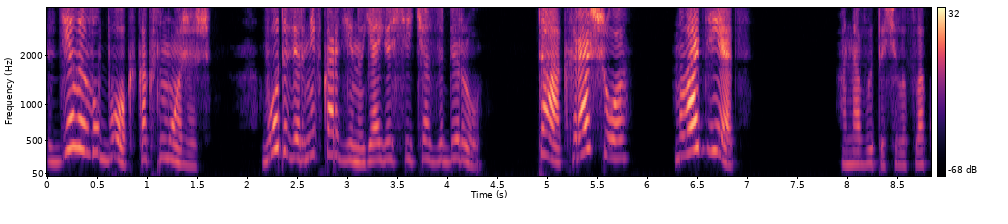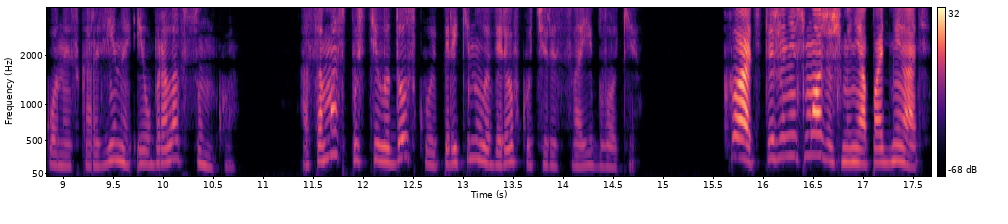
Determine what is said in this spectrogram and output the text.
Сделай лубок, как сможешь. Воду верни в корзину, я ее сейчас заберу. Так, хорошо. Молодец. Она вытащила флаконы из корзины и убрала в сумку, а сама спустила доску и перекинула веревку через свои блоки. Кать, ты же не сможешь меня поднять.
